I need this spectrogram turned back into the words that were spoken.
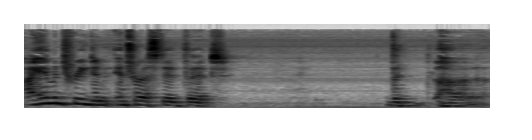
I am intrigued and interested that the uh,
